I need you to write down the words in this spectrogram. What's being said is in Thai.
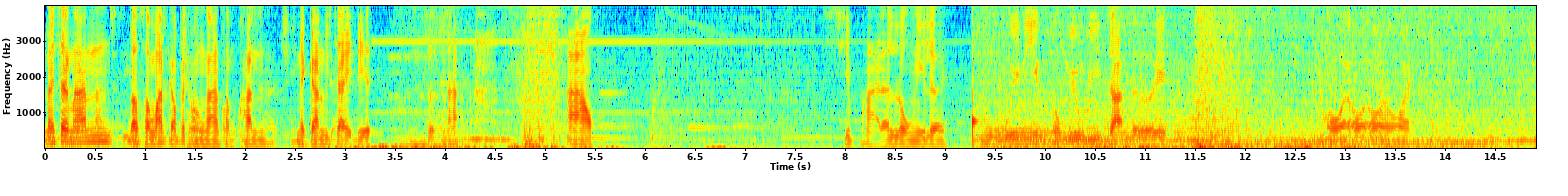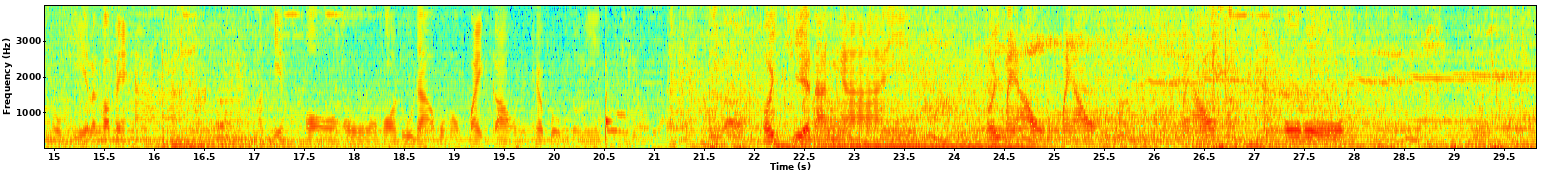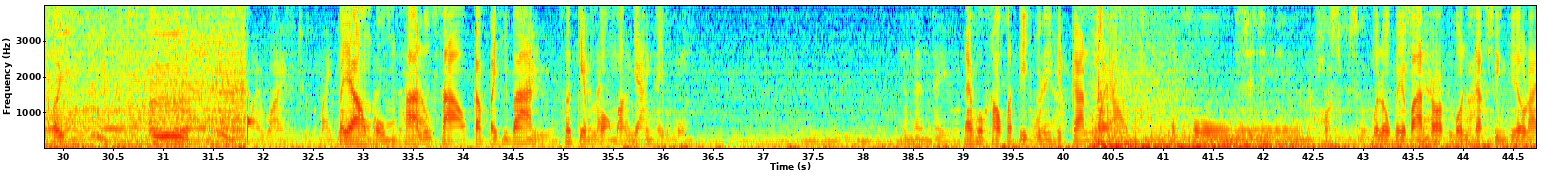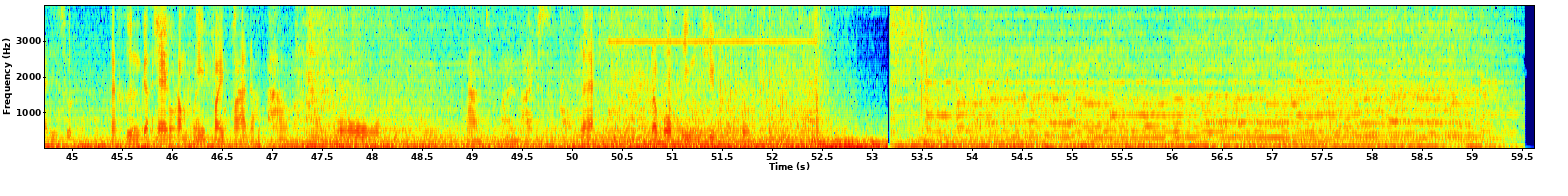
หลังจากนั้นเราสามารถกลับไปทำงานสำคัญในการวิจัยเดสอ้าว ชิบหายแล้วลงนี้เลยโอ้ยนี่คุณผู้ชมวิวดีจัดเลยโอ้ยโอ้ยโอ้ยโอ้ยโอเคแล้วก็ไปหา มาเก็บของโอ้หอดูดาวภูเขาไฟเก่านะครับผมตรงนี้เอ้ยเชี่ยนั่นไงเอ้ยไม่เอาไม่เอา ไม่เอา โอ้โห เอ้ยเออ My wife took my ภรรยาของ daughter ผม back to the พาลูก house, สาวกลับไปที่บ้านเพื่อเก็บของบางอย่างให้ผม and then they were และพวกเขาก็ caught ติดอยู่ใน void เห out. ตุการณ์แล้วโอ้โห The city and the hospital เมื่อโรงพยาบาลรอดพ้นจากสิ่งที่เลวร้ายที่สุด แต่ขึ้นกระแทกทำให้ไฟฟ้าดับ power โอ้โห and my life support. และระบบยุงชีพของผม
